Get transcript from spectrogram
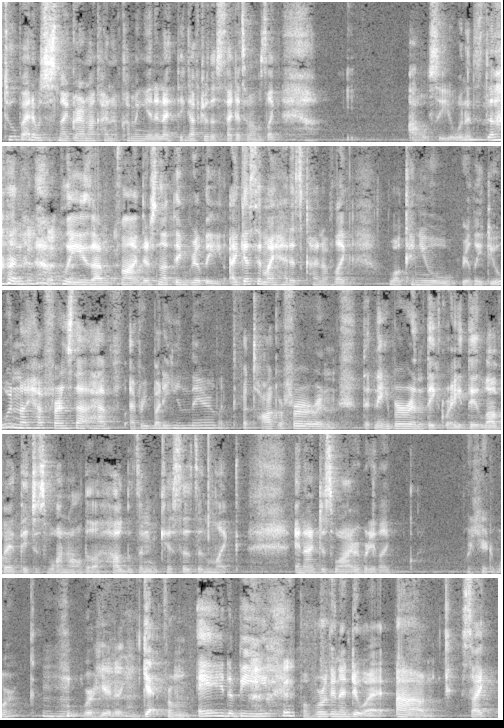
too bad. It was just my grandma kind of coming in, and I think after the second time, I was like, I'll see you when it's done. Please, I'm fine. There's nothing really. I guess in my head, it's kind of like, what can you really do? And I have friends that have everybody in there, like the photographer and the neighbor, and they great. They love it. They just want all the hugs and kisses and like, and I just want everybody like, we're here to work. Mm-hmm. we're here to get from A to B, but we're gonna do it. Um, so I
